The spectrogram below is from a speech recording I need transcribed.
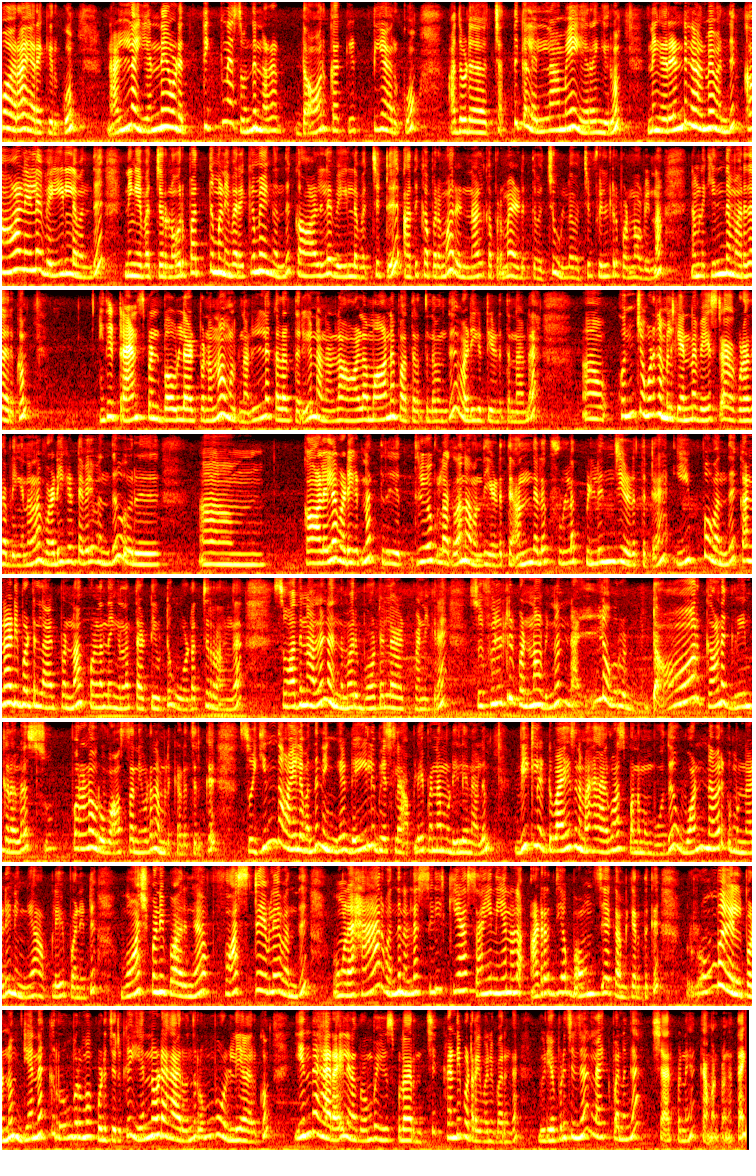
சூப்பராக இறக்கியிருக்கும். நல்ல எண்ணெயோட திக்னஸ் வந்து நல்லா டார்க்காக கெட்டியாக இருக்கும். அதோட சத்துக்கள் எல்லாமே இறங்கிரும். நீங்கள் ரெண்டு நாளுமே வந்து காலையில் வெயிலில் வந்து நீங்கள் வச்சிடணும் ஒரு பத்து மணி வரைக்குமே இங்கே வந்து காலையில் வெயிலில் வச்சுட்டு அதுக்கப்புறமா ரெண்டு நாளுக்கு அப்புறமா எடுத்து வச்சு உள்ளே வச்சு ஃபில்ட்ரு பண்ணோம் அப்படின்னா நம்மளுக்கு இந்த மாதிரி தான் இருக்கும். இது டிரான்ஸ்பரண்ட் பவுலில் ஆட் பண்ணோம்னா உங்களுக்கு நல்ல கலர் தெரியும். நான் நல்லா ஆழமான பாத்திரத்தில் வந்து வடிகட்டி எடுத்தனால கொஞ்சம் கூட நம்மளுக்கு எண்ணெய் வேஸ்ட் ஆகக்கூடாது அப்படிங்கிறனால வடிகட்டவே வந்து ஒரு காலையில் வடிகட்டினா த்ரீ த்ரீ ஓ கிளாக் தான் நான் வந்து எடுத்தேன். அந்த அளவுக்கு ஃபுல்லாக பிழிஞ்சு எடுத்துட்டேன். இப்போ வந்து கண்ணாடி பாட்டில் ஆட் பண்ணால் குழந்தைங்கள்லாம் தட்டி விட்டு உடச்சிடுறாங்க. ஸோ அதனால நான் இந்த மாதிரி பாட்டிலில் ஆட் பண்ணிக்கிறேன். ஸோ ஃபில்ட்ரு பண்ணோம் அப்படின்னா நல்ல ஒரு டார்க்கான க்ரீன் கலரில் சூப்பரான ஒரு வாசனையோட நம்மளுக்கு கிடச்சிருக்கு. ஸோ இந்த ஆயிலை வந்து நீங்கள் டெய்லி பேஸில் அப்ளை பண்ண முடியலனாலும் வீக்கில் டுவைஸ் நம்ம ஹேர் வாஷ் பண்ணும்போது ஒன் ஹவருக்கு முன்னாடி நீங்கள் அப்ளை பண்ணிவிட்டு வாஷ் பண்ணி பாருங்கள் ஃபர்ஸ்ட் டேவிலே வந்து உங்களோட ஹேர் வந்து நல்லா சில்கியாக சைனியாக நல்லா அடர்த்தியாக பவுன்ஸியாக காமிக்கிறதுக்கு ரொம்ப ஹெல்ப் பண்ணும். எனக்கு ரொம்ப ரொம்ப பிடிச்சிருக்கு. என்னோடய ஹேர் வந்து ரொம்ப ஒல்லியாக இருக்கும். இந்த ஹேர் ஆயில் எனக்கு ரொம்ப யூஸ்ஃபுல்லாக இருந்துச்சு. கண்டிப்பாக ட்ரை பண்ணி பாருங்கள் வீடியோ பிடிச்சிருந்தா லைக் பண்ணுங்கள் ஷேர் பண்ணுங்கள் கமெண்ட் பண்ணுங்கள் தேங்க்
